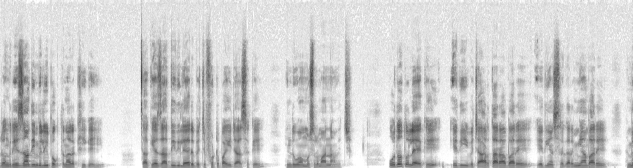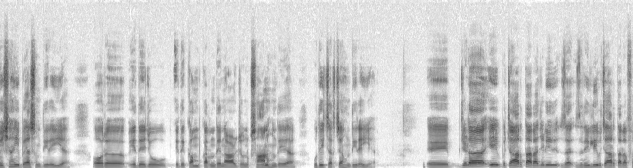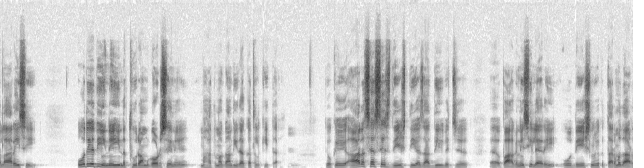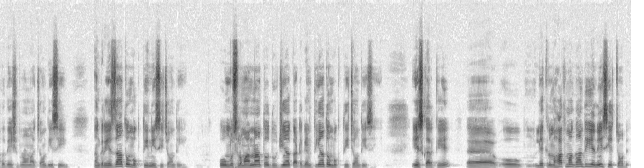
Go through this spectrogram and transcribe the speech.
ਔਰ ਅੰਗਰੇਜ਼ਾਂ ਦੀ ਮਿਲੀ ਭੁਗਤ ਨਾਲ ਰੱਖੀ ਗਈ ਤਾਂ ਕਿ ਆਜ਼ਾਦੀ ਦੀ ਲਹਿਰ ਵਿੱਚ ਫੁੱਟ ਪਾਈ ਜਾ ਸਕੇ ਹਿੰਦੂਆਂ ਮੁਸਲਮਾਨਾਂ ਵਿੱਚ। ਉਦੋਂ ਤੋਂ ਲੈ ਕੇ ਇਹਦੀ ਵਿਚਾਰਧਾਰਾ ਬਾਰੇ, ਇਹਦੀਆਂ ਸਰਗਰਮੀਆਂ ਬਾਰੇ ਹਮੇਸ਼ਾ ਹੀ ਬਹਿਸ ਹੁੰਦੀ ਰਹੀ ਹੈ ਔਰ ਇਹਦੇ ਜੋ ਇਹਦੇ ਕੰਮ ਕਰਨ ਦੇ ਨਾਲ ਜੋ ਨੁਕਸਾਨ ਹੁੰਦੇ ਆ, ਉਹਦੀ ਚਰਚਾ ਹੁੰਦੀ ਰਹੀ ਆ ਇਹ ਜਿਹੜਾ ਇਹ ਵਿਚਾਰਧਾਰਾ ਜਿਹੜੀ ਜ਼- ਜ਼ਹਿਰੀਲੀ ਵਿਚਾਰਧਾਰਾ ਫੈਲਾ ਰਹੀ ਸੀ, ਉਹਦੇ ਅਧੀਨ ਹੀ ਨੱਥੂ ਰਾਮ ਗੋਡਸੇ ਨੇ ਮਹਾਤਮਾ ਗਾਂਧੀ ਦਾ ਕਤਲ ਕੀਤਾ। ਕਿਉਂਕਿ ਆਰਐਸਐਸ ਇਸ ਦੇਸ਼ ਦੀ ਆਜ਼ਾਦੀ ਵਿੱਚ ਭਾਗ ਨਹੀਂ ਸੀ ਲੈ ਰਹੀ, ਉਹ ਦੇਸ਼ ਨੂੰ ਇੱਕ ਧਰਮ ਆਧਾਰਿਤ ਦੇਸ਼ ਬਣਾਉਣਾ ਚਾਹੁੰਦੀ ਸੀ, ਅੰਗਰੇਜ਼ਾਂ ਤੋਂ ਮੁਕਤੀ ਨਹੀਂ ਸੀ ਚਾਹੁੰਦੀ। ਉਹ ਮੁਸਲਮਾਨਾਂ ਤੋਂ ਦੂਜੀਆਂ ਘੱਟ ਗਿਣਤੀਆਂ ਤੋਂ ਮੁਕਤੀ ਚਾਹੁੰਦੀ ਸੀ। ਇਸ ਕਰਕੇ ਉਹ ਲੇਕਿਨ ਮਹਾਤਮਾ ਗਾਂਧੀ ਇਹ ਨਹੀਂ ਸੀ ਚਾਹੁੰਦੇ।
